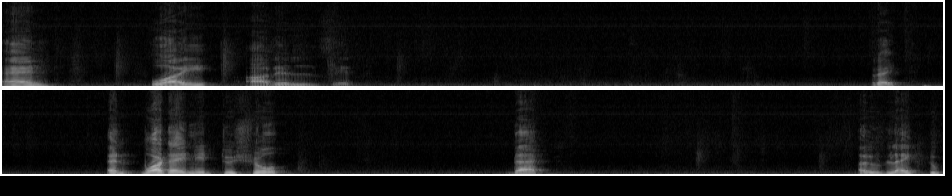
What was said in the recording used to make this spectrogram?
and y R L z right and what I need to show that I would like to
